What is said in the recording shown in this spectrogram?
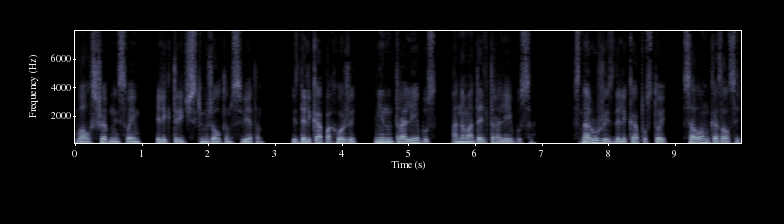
волшебный своим электрическим желтым светом, издалека похожий не на троллейбус, а на модель троллейбуса. Снаружи издалека пустой салон казался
